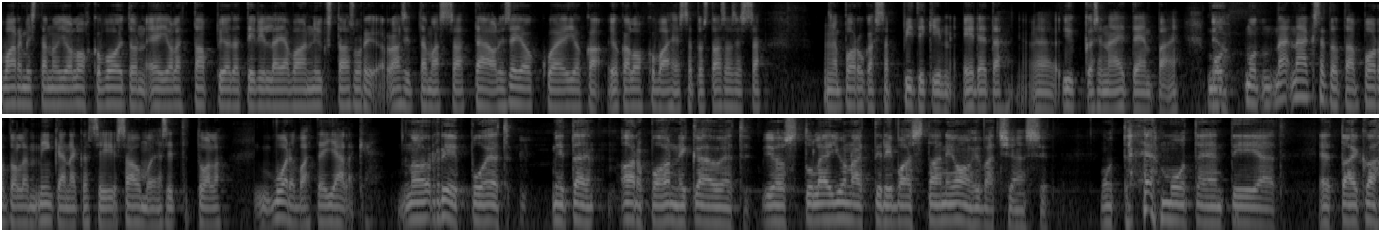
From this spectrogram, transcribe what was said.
varmistanut jo lohkovoiton, ei ole tappioita tilillä ja vaan yksi tasuri rasittamassa. Tämä oli se joukkue, joka, joka lohkovaiheessa tuossa tasaisessa porukassa pitikin edetä ykkösenä eteenpäin. Mutta mut, näetkö sä tota Portolle minkäännäköisiä saumoja sitten tuolla vuodenvaihteen jälkeen? No riippuu, että miten Arpo Anni käy, että jos tulee Unitedin vastaan, niin on hyvät chanssit. Mutta muuten en tiedä, että että aika,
